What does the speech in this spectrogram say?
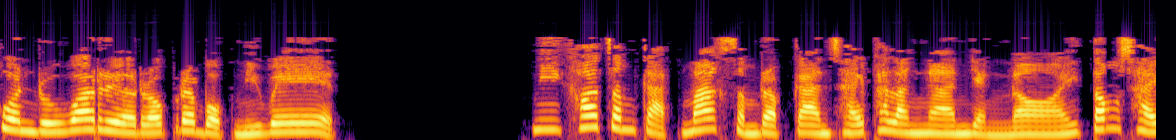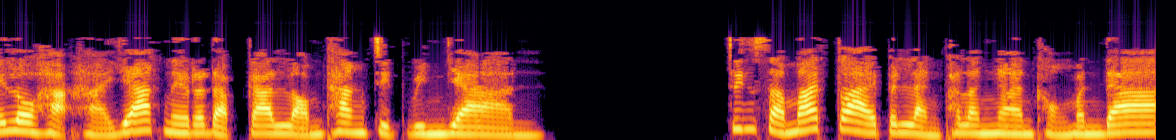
ควรรู้ว่าเรือรบระบบนิเวศ มีข้อจำกัดมากสำหรับการใช้พลังงานอย่างน้อย ต้องใช้โลหะหายากในระดับการหลอมทางจิตวิญญาณ จึงสามารถกลายเป็นแหล่งพลังงานของมันได้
